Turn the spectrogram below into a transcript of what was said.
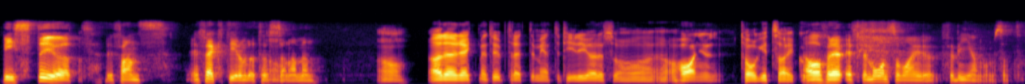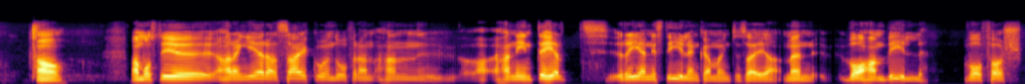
visste ju att det fanns effekt i de där tussarna. Ja. Men... Ja. ja, det räckt med typ 30 meter tidigare så har han ju tagit Psycho. Ja, för efter mål så var han ju förbi honom. Så att... Ja, man måste ju harangera Psycho ändå för han, han, han är inte helt ren i stilen kan man inte säga, men vad han vill var först.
